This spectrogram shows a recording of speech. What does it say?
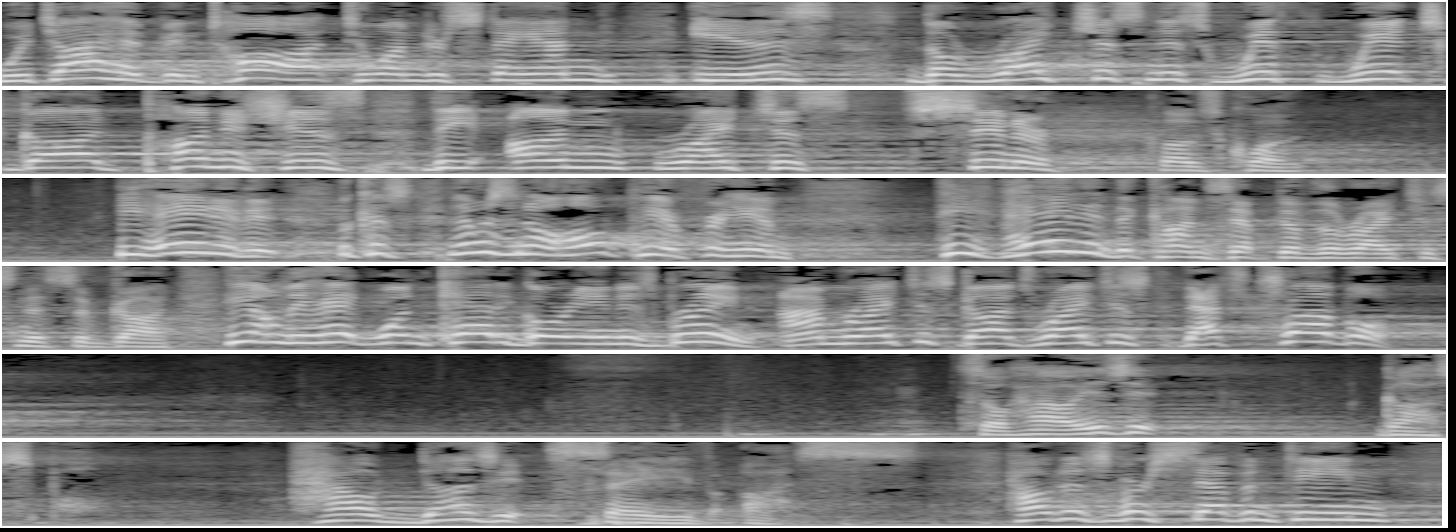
which I had been taught to understand is the righteousness with which God punishes the unrighteous sinner. Close quote. He hated it because there was no hope here for him. He hated the concept of the righteousness of God. He only had one category in his brain. I'm righteous, God's righteous, that's trouble. So how is it gospel? How does it save us? How does verse 17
